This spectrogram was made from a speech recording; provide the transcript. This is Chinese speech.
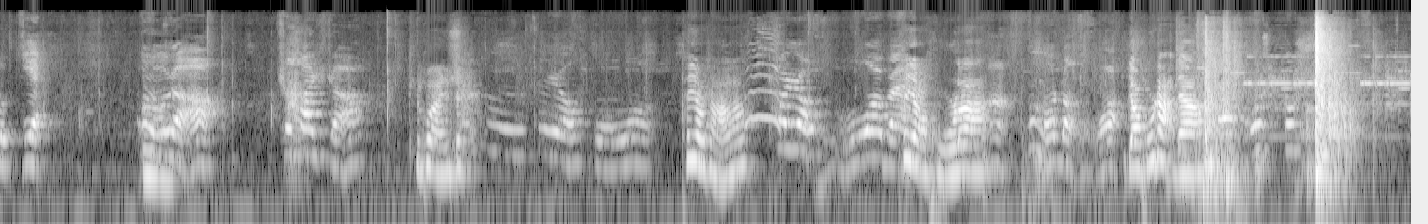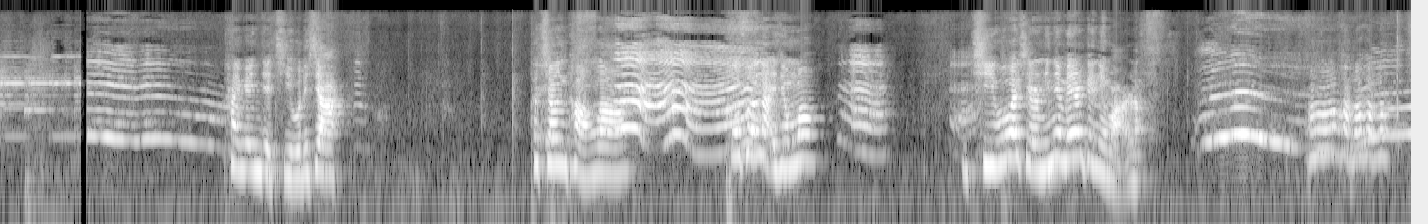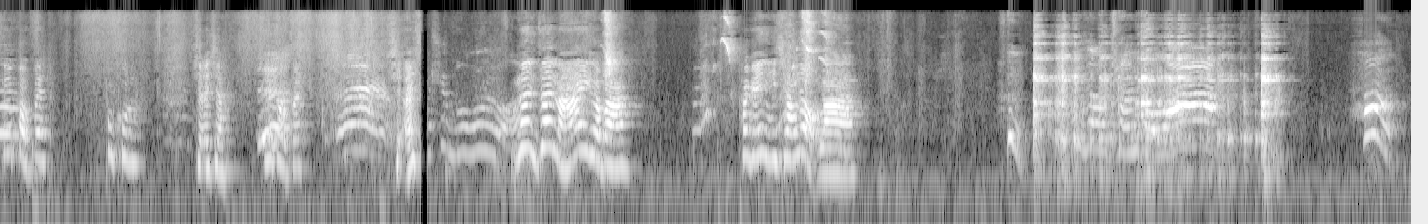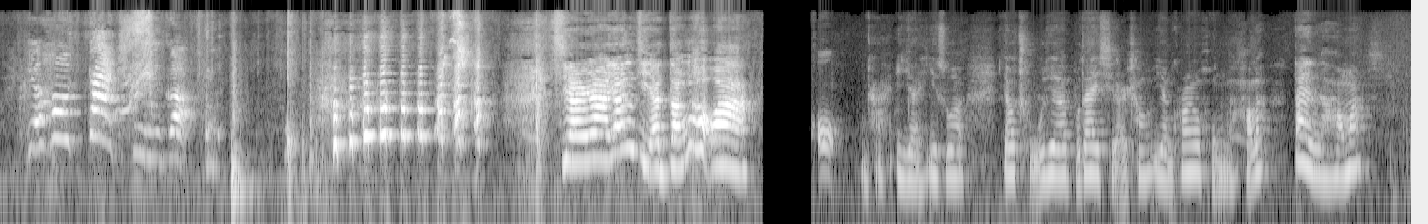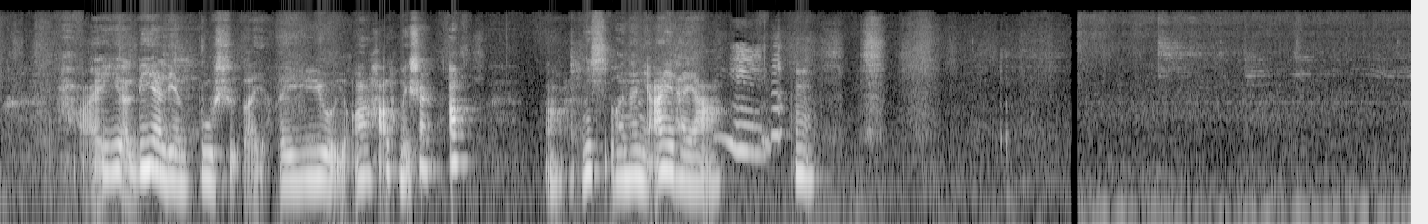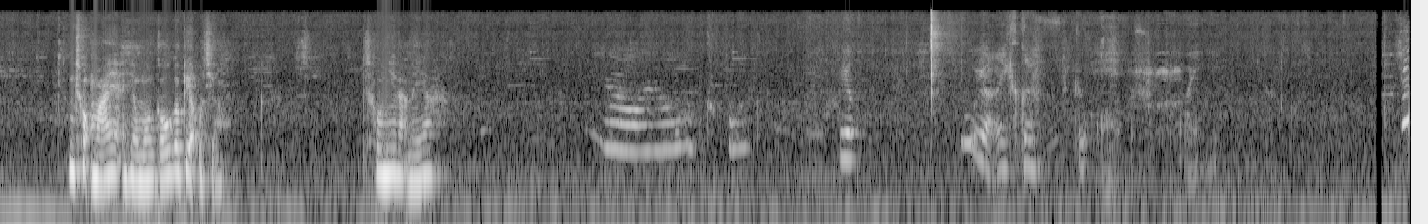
有鸡，不有咬，吃花生，挺乖的。嗯，它咬糊了，它咬啥了？它咬糊了呗。它咬糊了。啊，不能。咬糊咋的？咬糊刚。看你给你姐欺负的下。它抢你糖了？喝酸奶行吗？你欺负吧，星儿，明天没人跟你玩了。啊，好了好了，给宝贝，起来起来，给宝贝。那你再拿一个吧。他给你抢走了。哼，这个抢走了。哼，以后再吃一个。仙儿啊，让你姐等会啊。哦，你看，哎呀，一说要出去不带气儿，瞅眼眶又红了。好了，带着他好吗？哎呀，恋恋不舍呀！哎呦呦啊，好了，没事儿啊。啊，你喜欢他，你爱他呀。嗯。你瞅马眼行吗？给我个表情。瞅你俩那样。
